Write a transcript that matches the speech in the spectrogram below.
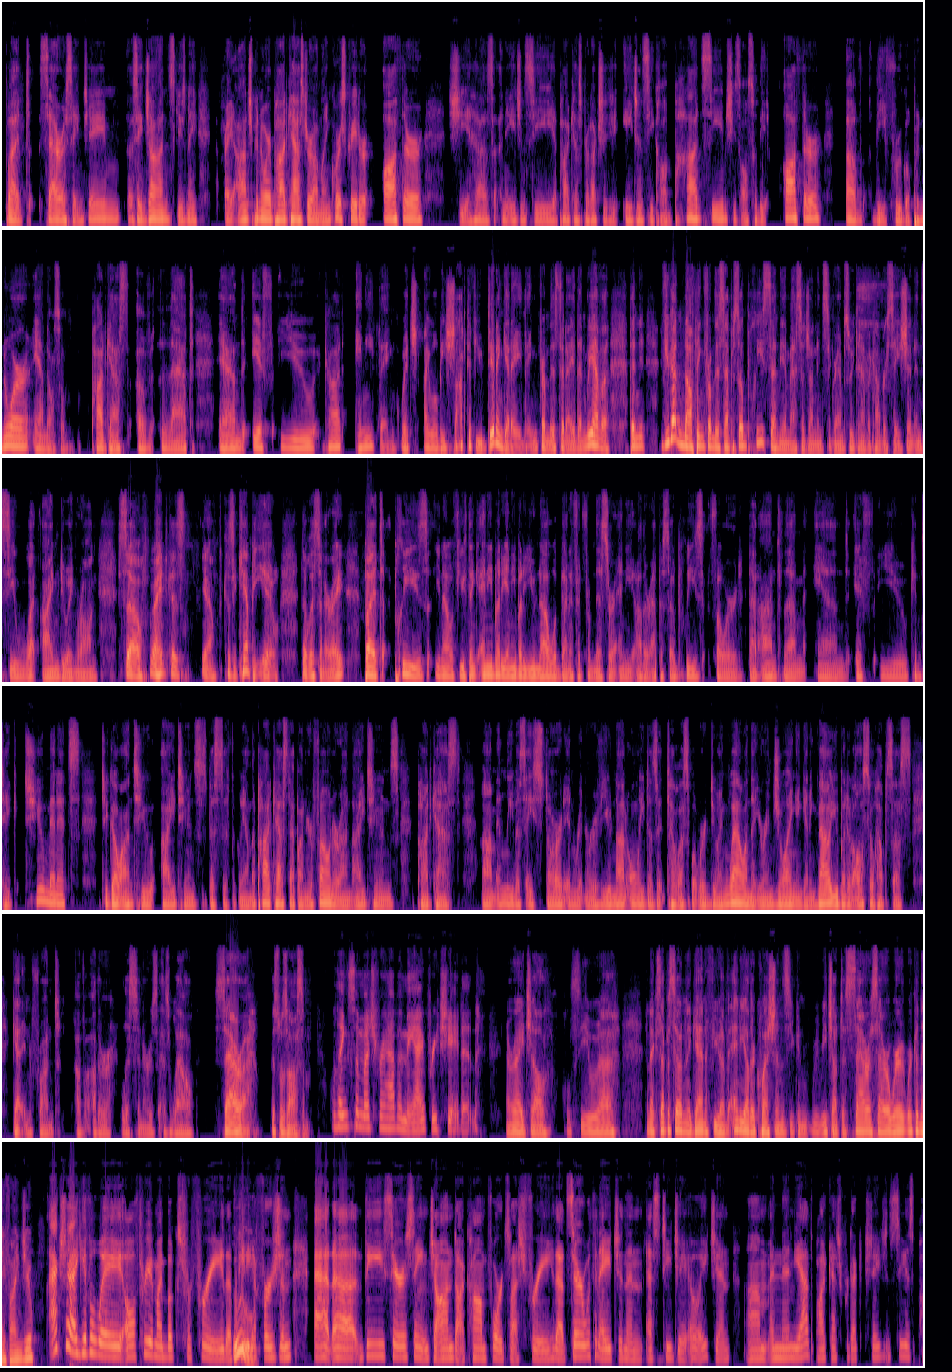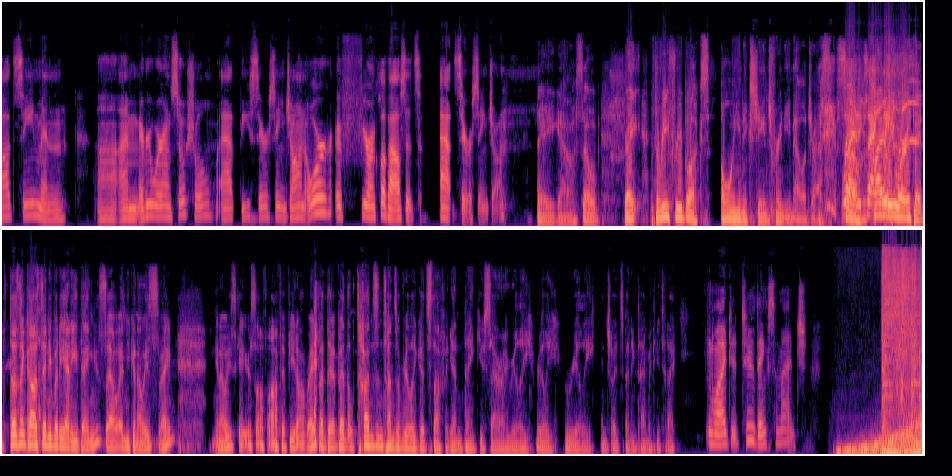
But Sarah St. James, uh, St. John, excuse me, right? Entrepreneur, podcaster, online course creator, author. She has an agency, a podcast production agency called Podseam. She's also the author of The Frugalpreneur and also podcast of that. And if you got anything, which I will be shocked if you didn't get anything from this today, then we have a, then if you got nothing from this episode, please send me a message on Instagram so we can have a conversation and see what I'm doing wrong. So, right. Cause you know, because it can't be you, the listener, right? But please, you know, if you think anybody, anybody you know would benefit from this or any other episode, please forward that on to them. And if you can take two minutes to go onto iTunes, specifically on the podcast app on your phone or on iTunes podcast, um, and leave us a starred and written review, not only does it tell us what we're doing well and that you're enjoying and getting value, but it also helps us get in front of other listeners as well. Sarah, this was awesome. Well, thanks so much for having me. I appreciate it. All right, y'all. We'll see you uh, the next episode. And again, if you have any other questions, you can reach out to Sarah. Sarah, where, where can they find you? Actually, I give away all three of my books for free, the Ooh. PDF version at uh, the sarahstjohn.com forward slash free. That's Sarah with an H and then S T J O H N. Um, and then, yeah, the podcast production agency is Podseam and uh, I'm everywhere on social at the Sarah St. John, or if you're on Clubhouse, it's at Sarah St. John. There you go. So, right, three free books only in exchange for an email address. So, Right, exactly. Highly worth it. Doesn't cost anybody anything. So, and you can always, right, you can always get yourself off if you don't, right? But there, but tons and tons of really good stuff. Again, thank you, Sarah. I really, really, really enjoyed spending time with you today. Well, I did too. Thanks so much.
